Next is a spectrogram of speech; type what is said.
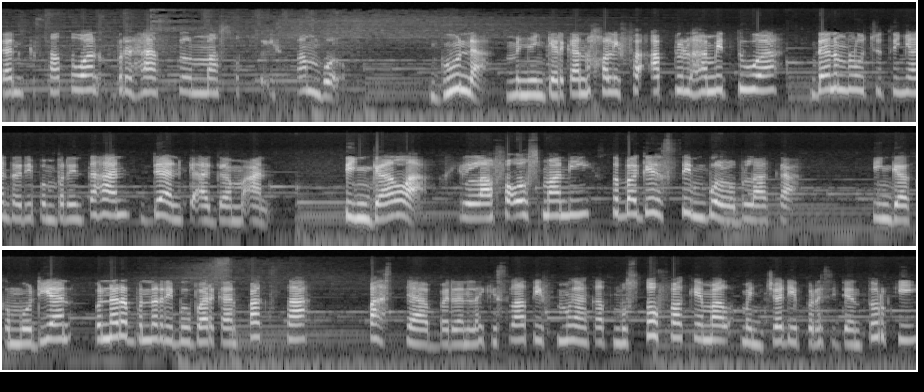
dan Kesatuan berhasil masuk ke Istanbul guna menyingkirkan Khalifah Abdul Hamid II dan melucutinya dari pemerintahan dan keagamaan. Tinggallah Khilafah Utsmani sebagai simbol belaka, hingga kemudian benar-benar dibubarkan paksa pasca Badan Legislatif mengangkat Mustafa Kemal menjadi Presiden Turki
